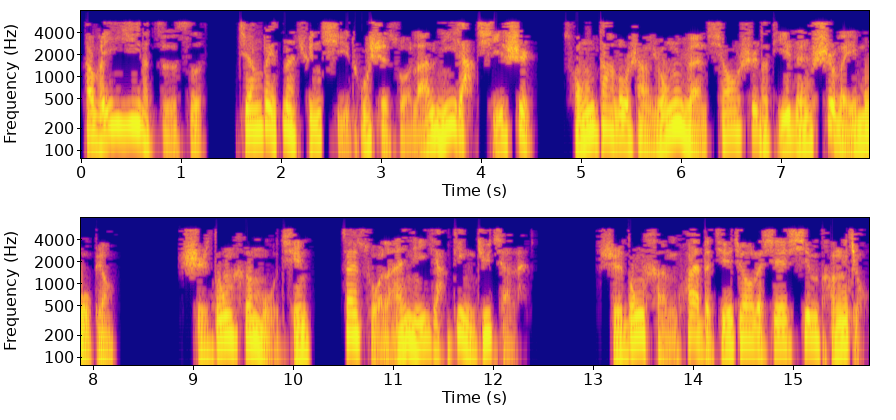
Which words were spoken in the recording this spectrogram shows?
他唯一的子嗣。将被那群企图使索兰尼亚骑士从大陆上永远消失的敌人视为目标。史东和母亲在索兰尼亚定居下来。史东很快的结交了些新朋友，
